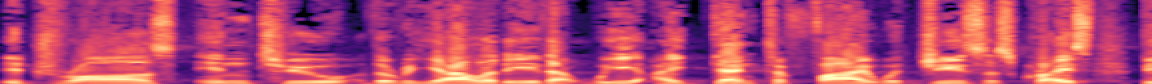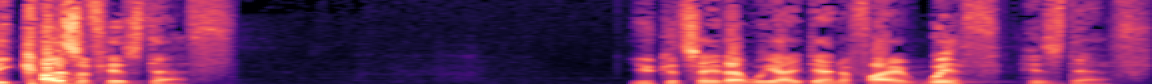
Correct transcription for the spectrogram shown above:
It draws into the reality that we identify with Jesus Christ because of his death. You could say that we identify with his death.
